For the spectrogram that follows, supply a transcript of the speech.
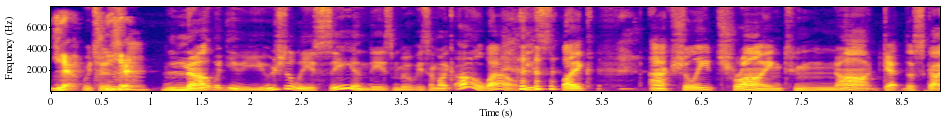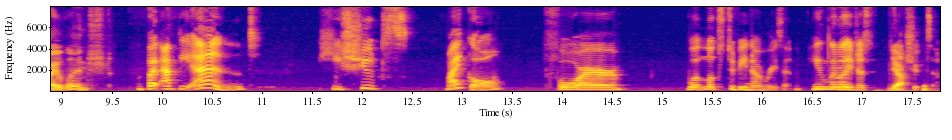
Yeah, which is yeah. not what you usually see in these movies. I'm like, oh wow, he's like actually trying to not get this guy lynched. But at the end, he shoots Michael for what looks to be no reason. He literally just yeah. shoots him.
